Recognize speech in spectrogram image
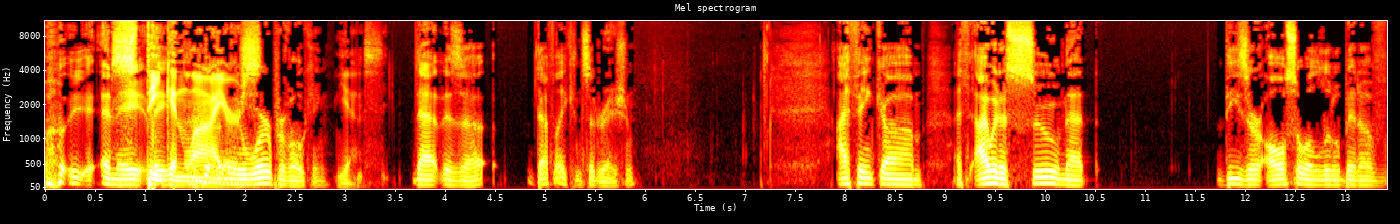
and they Stinking they, liars. They were provoking. Yes. That is a definitely a consideration. I think um, I, th- I would assume that these are also a little bit of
